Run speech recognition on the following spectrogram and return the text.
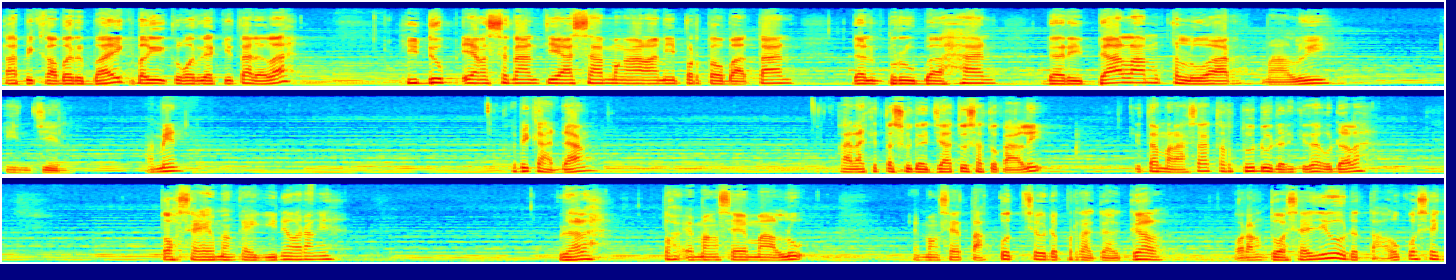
tapi kabar baik bagi keluarga kita adalah hidup yang senantiasa mengalami pertobatan dan perubahan dari dalam keluar melalui Injil. Amin. Tapi kadang karena kita sudah jatuh satu kali, kita merasa tertuduh dan kita udahlah. Toh saya emang kayak gini orangnya. Udahlah, toh emang saya malu. Emang saya takut, saya udah pernah gagal. Orang tua saya juga udah tahu kok saya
